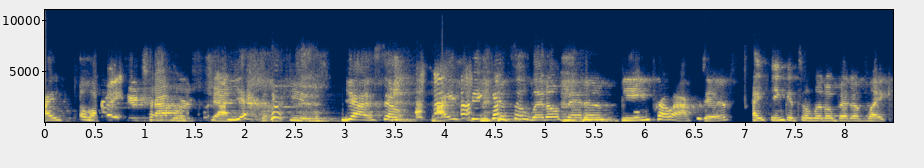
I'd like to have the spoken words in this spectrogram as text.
I a lot of your travelers chat yeah. yeah. So I think it's a little bit of being proactive. I think it's a little bit of like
